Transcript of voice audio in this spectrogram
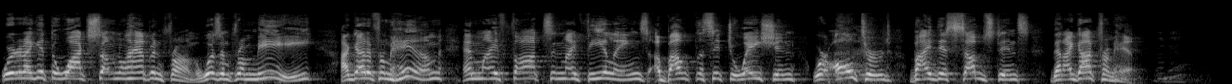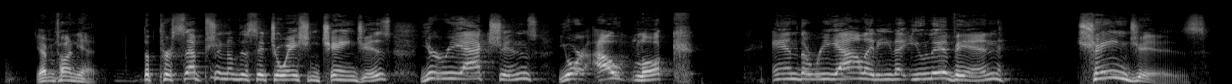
where did I get the watch something will happen from? It wasn't from me. I got it from him and my thoughts and my feelings about the situation were altered by this substance that I got from him. Mm -hmm. you having fun yet. The perception of the situation changes your reactions your outlook and the reality that you live in changes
